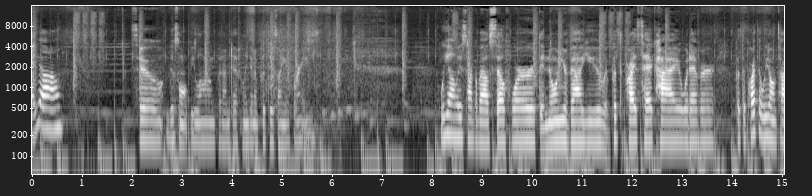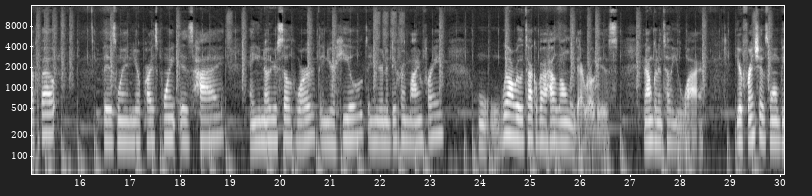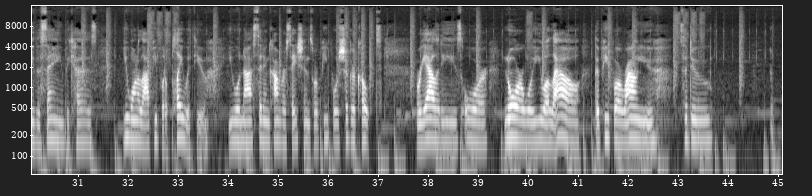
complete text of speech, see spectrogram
Hey y'all. So, this won't be long, but I'm definitely going to put this on your brain. We always talk about self worth and knowing your value and put the price tag high or whatever. But the part that we don't talk about is when your price point is high and you know your self worth and you're healed and you're in a different mind frame. We don't really talk about how lonely that road is. And I'm going to tell you why. Your friendships won't be the same because you won't allow people to play with you. You will not sit in conversations where people sugarcoat realities, or nor will you allow the people around you to do,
